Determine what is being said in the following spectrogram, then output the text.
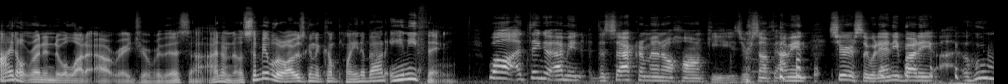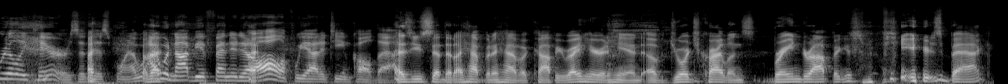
I don't run into a lot of outrage over this. I, I don't know. Some people are always going to complain about anything. Well, I think I mean the Sacramento Honkies or something. I mean, seriously, would anybody uh, who really cares at this point? I, w- I would not be offended at all if we had a team called that. As you said that, I happen to have a copy right here at hand of George Carlin's brain droppings from a few years back,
